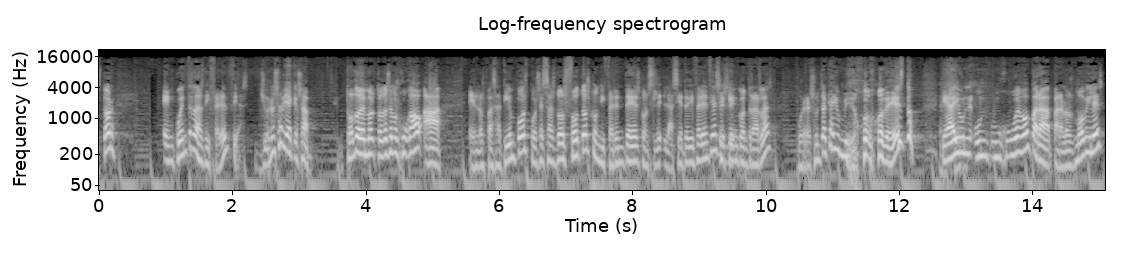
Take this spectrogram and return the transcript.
Store. Encuentra las diferencias. Yo no sabía que, o sea, todo hemos, todos hemos jugado a en los pasatiempos, pues esas dos fotos con diferentes, con las siete diferencias y hay que encontrarlas. Pues resulta que hay un videojuego de esto, que hay un, un- un juego para, para los móviles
